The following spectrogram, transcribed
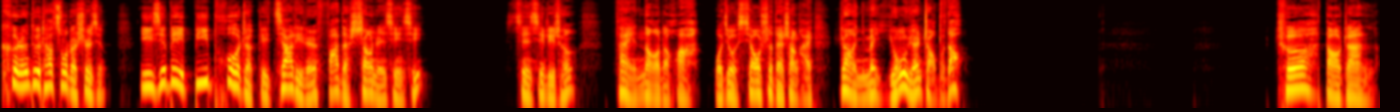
客人对他做的事情，以及被逼迫着给家里人发的伤人信息，信息里称：“再闹的话，我就消失在上海，让你们永远找不到。”车到站了，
